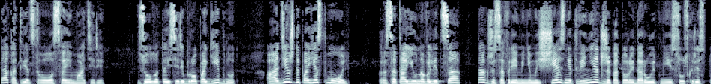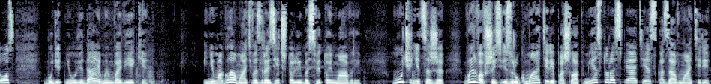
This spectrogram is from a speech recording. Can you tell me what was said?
так ответствовала своей матери. Золото и серебро погибнут, а одежды поест моль. Красота юного лица также со временем исчезнет, венец же, который дарует мне Иисус Христос, будет неувидаемым вовеки. И не могла мать возразить что-либо святой Мавре. Мученица же, вырвавшись из рук матери, пошла к месту распятия, сказав матери,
